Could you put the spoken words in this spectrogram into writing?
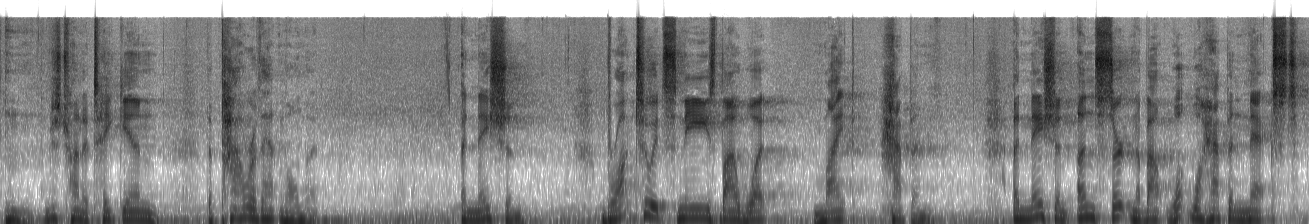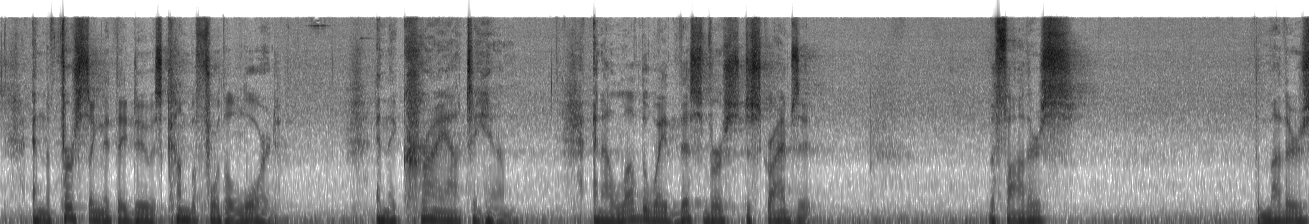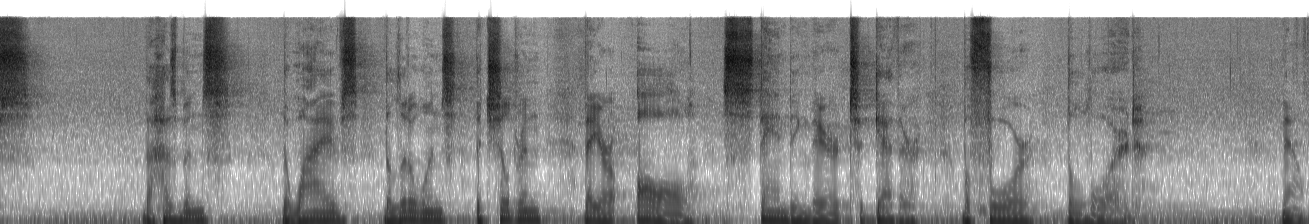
Hmm, I'm just trying to take in the power of that moment. A nation brought to its knees by what might happen. A nation uncertain about what will happen next. And the first thing that they do is come before the Lord and they cry out to Him. And I love the way this verse describes it. The fathers, the mothers, the husbands, the wives, the little ones, the children, they are all standing there together before the Lord. Now,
